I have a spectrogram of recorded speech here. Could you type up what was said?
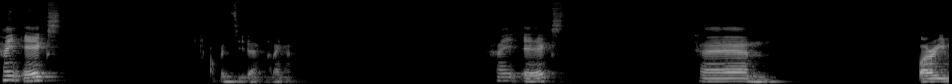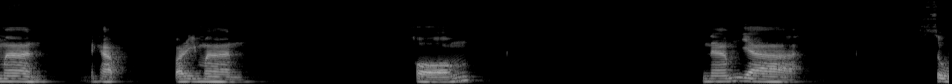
ให้ x เอาเป็นสีแดงอะไรกัน ให้ x แทน ปริมาณนะครับ ปริมาณ ของ น้ำยา สู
